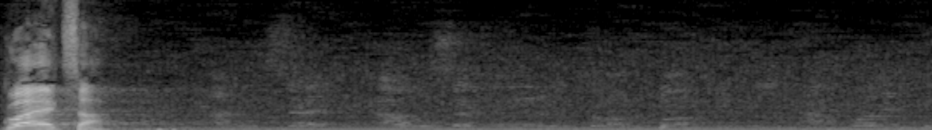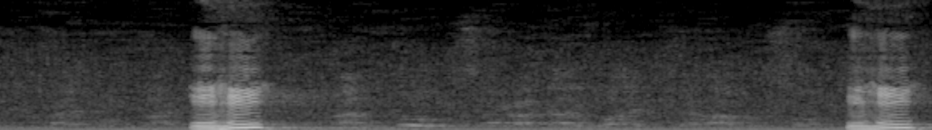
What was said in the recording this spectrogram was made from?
Go ahead, sir. Mm-hmm. Mm-hmm.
